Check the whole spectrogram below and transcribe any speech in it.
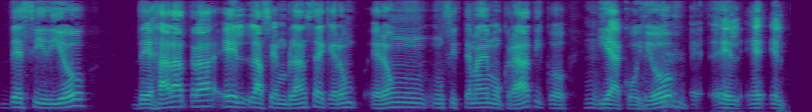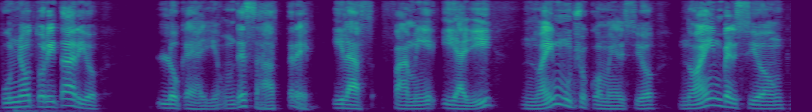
decidió dejar atrás el- la semblanza de que era un, era un, un sistema democrático y acogió el, el- el puño autoritario, lo que hay es un desastre. Y las y allí no hay mucho comercio, no hay inversión,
